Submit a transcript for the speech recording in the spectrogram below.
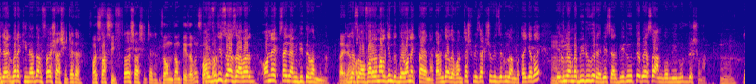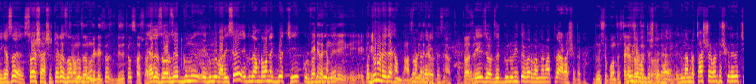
এটা একবারে কিনা দাম ছয়শো আশি টাকা। ছয়শো আশি? ছয়শো আশি টাকা। জমজম পেয়ে যাবেন অল্প কিছু আছে আবার অনেক চাইলে আমি দিতে পারব না। ঠিক আছে অফারের মাল কিন্তু অনেক থাকে না। কারণ দেখা যায় পঞ্চাশ পিস একশো পিস যেগুলো আমগো থাকে দেয় এগুলো আমরা বিডু করে বেচি। আর বিডুতে বেচা আমগো মেন উদ্দেশ্য না। ঠিক আছে? ছয়শো আশি টাকা জমজম ডিজিটাল ছয়শো জর্জেটগুলো এগুলো বাড়িছে এগুলো আমরা অনেক বেচছি দেখাম আচ্ছা, দুটোটা দেখাইতেছে। আচ্ছা, এই জর্জেটগুলো নিতে পারব আমরা মাত্র আড়াইশো টাকা। 250 টাকা দুইশো পঞ্চাশ টাকা হ্যাঁ এগুলো আমরা চারশো পঞ্চাশ করে বেচছি।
